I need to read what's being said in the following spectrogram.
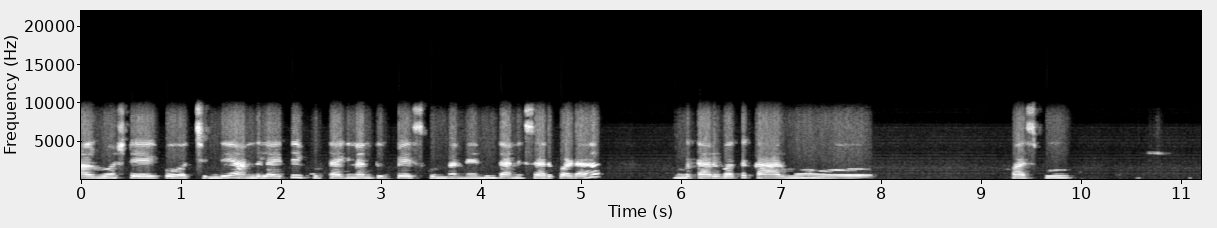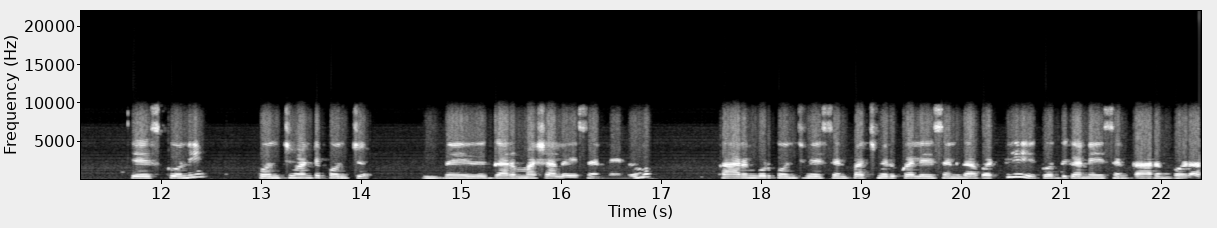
ఆల్మోస్ట్ వేగిపోవచ్చింది అందులో అయితే ఇప్పుడు తగినంత ఉప్పు వేసుకున్నాను నేను దానికి సరిపడా. ఇంకా తర్వాత కారము పసుపు వేసుకొని కొంచెం అంటే కొంచెం గరం మసాలా వేసాను నేను. కారం కూడా కొంచెం వేసాను. పచ్చిమిరపకాయలు వేసాను కాబట్టి కొద్దిగానే వేసాను కారం కూడా.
